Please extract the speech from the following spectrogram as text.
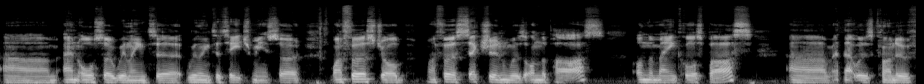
um, and also willing to willing to teach me. So my first job, my first section was on the pass on the main course pass, um, and that was kind of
